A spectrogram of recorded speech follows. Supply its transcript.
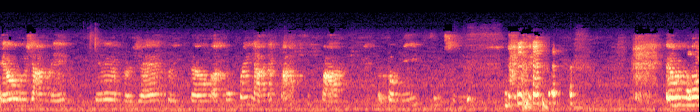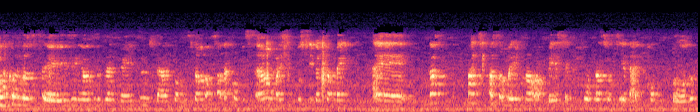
Eu já amei ter o projeto, então acompanhar e participar. Eu estou me sentindo. Eu conto com vocês em outros eventos da comissão, não só da comissão, mas se possível também é, na participação mesmo na OAB, se for para a sociedade como um todo.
